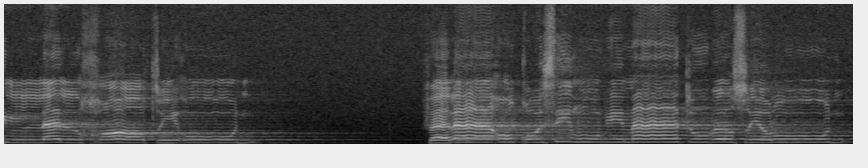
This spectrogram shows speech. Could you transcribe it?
إلا الخاطئون. فلا أقسم بما تبصرون.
